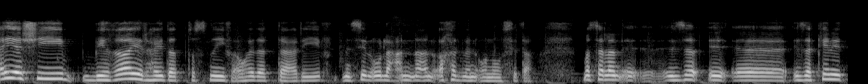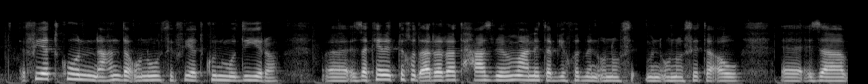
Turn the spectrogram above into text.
أي شيء بغاير هيدا التصنيف أو هيدا التعريف بنصير نقول عنها إنه أخذ من انوثتها مثلا إذا إذا كانت فيها تكون عندها انوثه فيها تكون مديرة إذا كانت تأخذ قرارات حازمه ما معناتها بياخذ من أنوث من أنوثتها أو إذا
